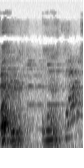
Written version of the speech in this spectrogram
Mm. Welcome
